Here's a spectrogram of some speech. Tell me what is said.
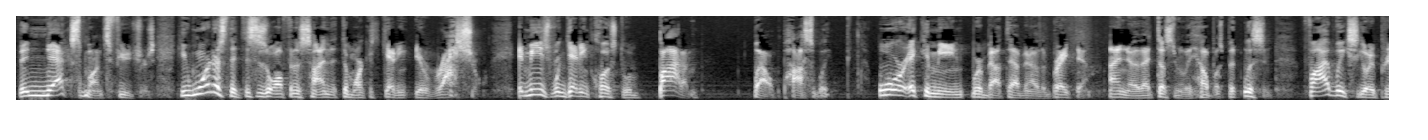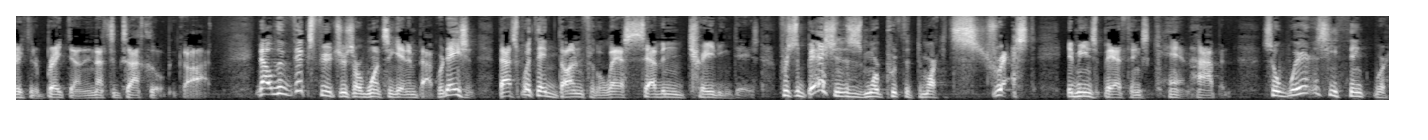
the next month's futures. He warned us that this is often a sign that the market's getting irrational. It means we're getting close to a bottom. Well, possibly. Or it can mean we're about to have another breakdown. I know that doesn't really help us, but listen, five weeks ago he predicted a breakdown, and that's exactly what we got. Now, the VIX futures are once again in backwardation. That's what they've done for the last seven trading days. For Sebastian, this is more proof that the market's stressed. It means bad things can happen. So, where does he think we're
